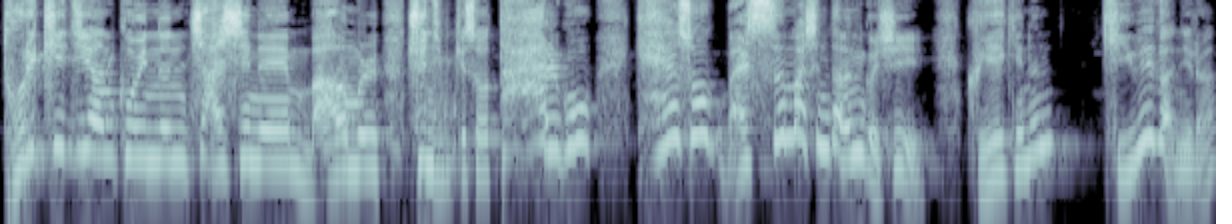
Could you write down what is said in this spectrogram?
돌이키지 않고 있는 자신의 마음을 주님께서 다 알고 계속 말씀하신다는 것이 그에게는 기회가 아니라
